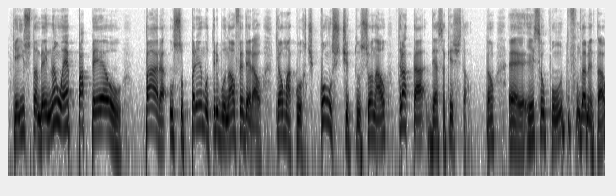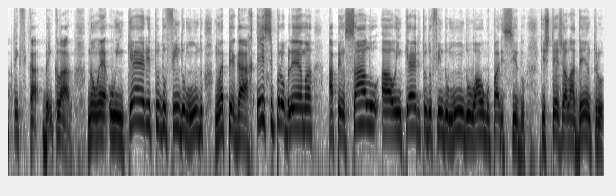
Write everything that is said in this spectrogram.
porque isso também não é papel para o Supremo Tribunal Federal, que é uma corte constitucional, tratar dessa questão. Então, é, esse é o ponto fundamental que tem que ficar bem claro. Não é o inquérito do fim do mundo, não é pegar esse problema, a pensá-lo ao inquérito do fim do mundo ou algo parecido, que esteja lá dentro,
